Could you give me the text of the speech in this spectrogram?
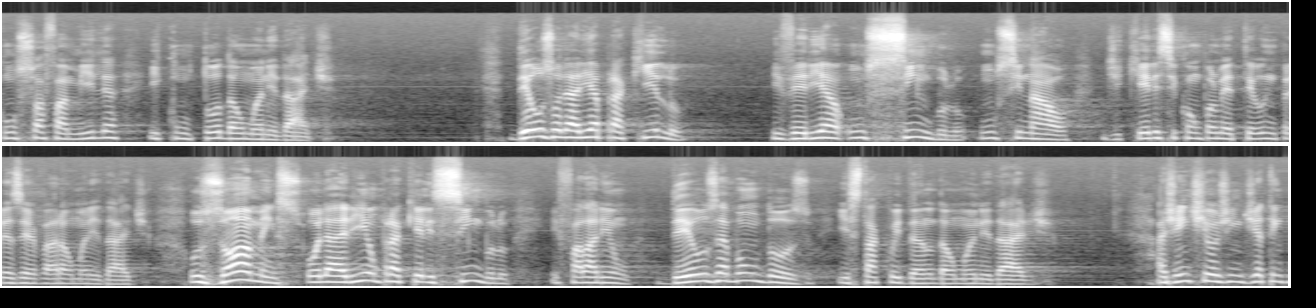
com sua família e com toda a humanidade. Deus olharia para aquilo e veria um símbolo, um sinal de que ele se comprometeu em preservar a humanidade. Os homens olhariam para aquele símbolo e falariam: Deus é bondoso e está cuidando da humanidade. A gente hoje em dia tem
